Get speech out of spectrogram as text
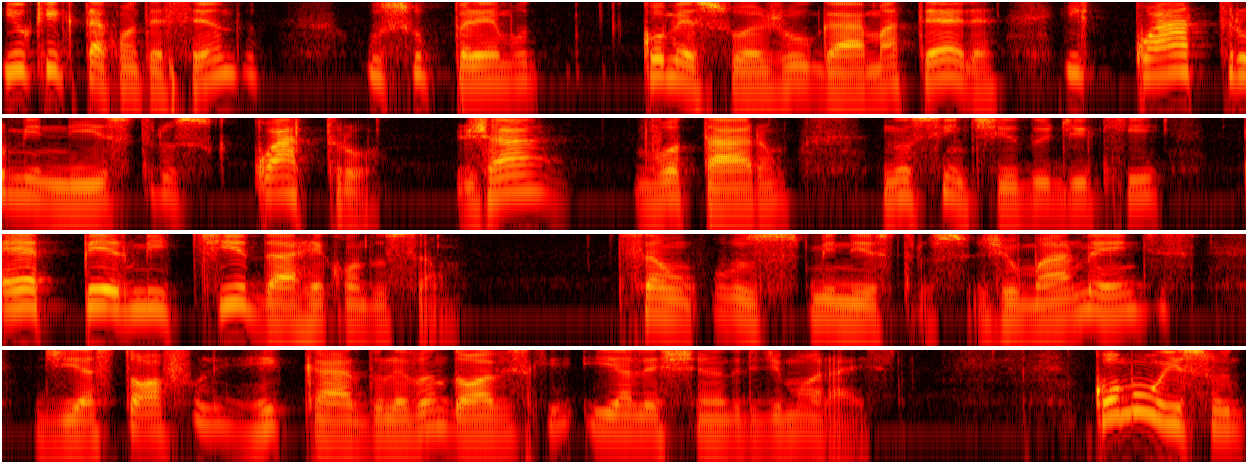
E o que está acontecendo? O Supremo começou a julgar a matéria e quatro ministros, quatro, já votaram no sentido de que é permitida a recondução. São os ministros Gilmar Mendes, Dias Toffoli, Ricardo Lewandowski e Alexandre de Moraes. Como isso,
